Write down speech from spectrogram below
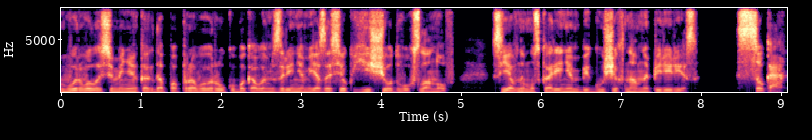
Вырвалось у меня, когда по правую руку боковым зрением я засек еще двух слонов с явным ускорением бегущих нам на перерез. Сука,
